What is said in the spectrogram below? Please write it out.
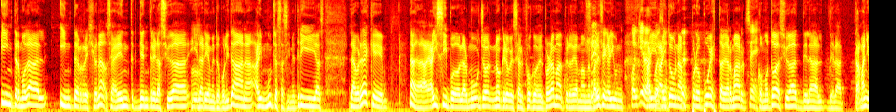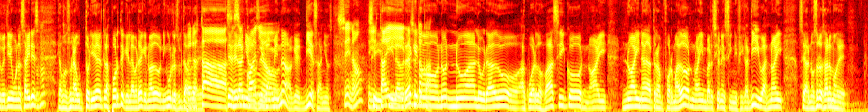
intermodal, interregional, o sea, entre, de entre la ciudad y el área metropolitana, hay muchas asimetrías. La verdad es que, nada, ahí sí puedo hablar mucho, no creo que sea el foco del programa, pero digamos, me Sí, parece que hay un cualquiera hay, hay toda una propuesta de armar, Sí. como toda ciudad de la, de la tamaño que tiene Buenos Aires, digamos, una autoridad del transporte que la verdad que no ha dado ningún resultado. Pero está desde el año, años- 2000, no, que 10 años. Sí, ¿no? Y Sí, está ahí y la verdad no que no, no, no ha logrado acuerdos básicos, no hay, no hay nada transformador, no hay inversiones significativas, no hay, o sea, nosotros hablamos de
